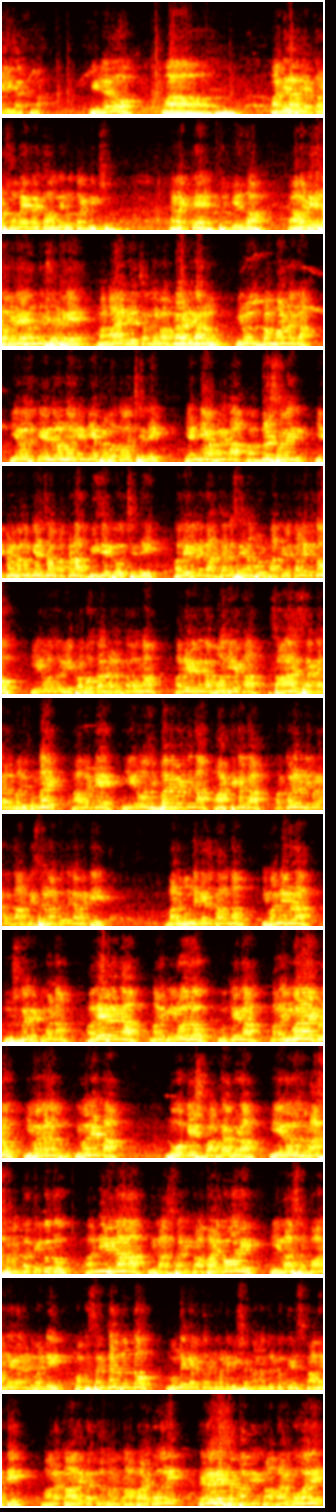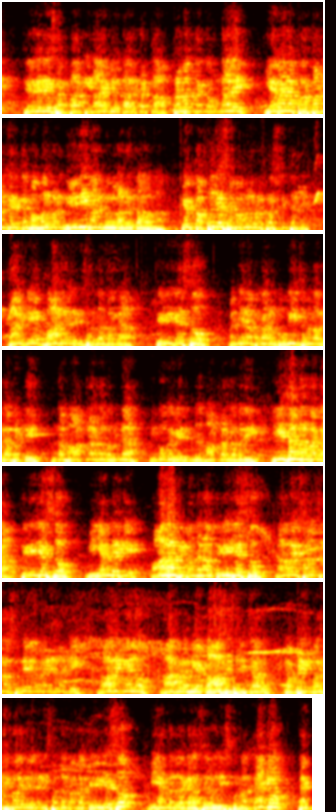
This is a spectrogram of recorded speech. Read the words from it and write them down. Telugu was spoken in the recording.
పెడతా ఉంది నువ్వు తగ్గించు. కరెక్టే తగ్గిద్దాం కాబట్టి నేను ఒకటే ఇప్పటికే మా నాయకుడు చంద్రబాబు నాయుడు గారు ఈరోజు బ్రహ్మాండంగా ఈరోజు కేంద్రంలో ఎన్డీఏ ప్రభుత్వం వచ్చింది. ఎన్డీఏ మనకు అదృష్టమైంది ఇక్కడ మనం గెలిచాం అక్కడ బీజేపీ వచ్చింది. అదేవిధంగా జనసేన మూడు పార్టీల కలయికతో ఈ రోజు ఈ ప్రభుత్వాన్ని నడుపుతా ఉన్నాం. అదేవిధంగా మోదీ యొక్క సహాయ సహకారాలు మనకు ఉన్నాయి. కాబట్టి ఈ రోజు ఇబ్బంది పడుతున్న ఆర్థికంగా అక్కడి నుండి కూడా కొంత వెసులుబాటు ఉంది కాబట్టి మనం ముందుకు వెళ్తా ఉన్నాం. ఇవన్నీ కూడా దృష్టిలో పెట్టుకున్నాం. అదేవిధంగా మనకి ఈరోజు ముఖ్యంగా మన యువ నాయకుడు యువగలం యువనేత లోకేష్ బాబు గారు కూడా ఈ రోజు రాష్ట్రం అంతా తిరుగుతూ అన్ని విధాల ఈ రాష్ట్రాన్ని కాపాడుకోవాలి ఈ రాష్ట్రం బాగు చేయాలన్నటువంటి ఒక సంకల్పంతో ముందుకెళ్తున్నటువంటి విషయం మనందరికీ తెలుసు కాబట్టి మన కార్యకర్తలు మనం కాపాడుకోవాలి తెలుగుదేశం పార్టీని కాపాడుకోవాలి తెలుగుదేశం పార్టీ నాయకులు కార్యకర్తలు అప్రమత్తంగా ఉండాలి. ఏమైనా పొరపాటు జరిగితే మమ్మల్ని కూడా నిలిదీమని మిమ్మల్ని అడుగుతా ఉన్నా. మేము తప్పులు చేస్తే మమ్మల్ని కూడా ప్రశ్నించండి. దానికి ఏం బాధ లేదు సందర్భంగా తెలియజేస్తూ అంజనాపకారం ముగించమన్నారు కాబట్టి ఇంకా మాట్లాడదామనున్నా ఇంకొక వేదిక మీద మాట్లాడదామని ఈ సందర్భంగా తెలియజేస్తూ మీ అందరికీ పాదాభివందనాలు తెలియజేస్తూ నలభై సంవత్సరాల సుదీర్ఘమైనటువంటి రాజకీయాల్లో నాకు కూడా మీ యొక్క ఆశీస్సులు ఇచ్చారు. ఎప్పటికీ మర్చిపోలేదు లేదని సందర్భంగా తెలియజేస్తూ మీ అందరి దగ్గర సెలవు తీసుకున్నారు థ్యాంక్ యూ థ్యాంక్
